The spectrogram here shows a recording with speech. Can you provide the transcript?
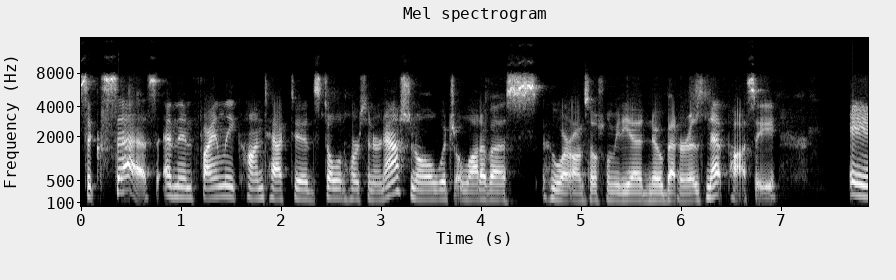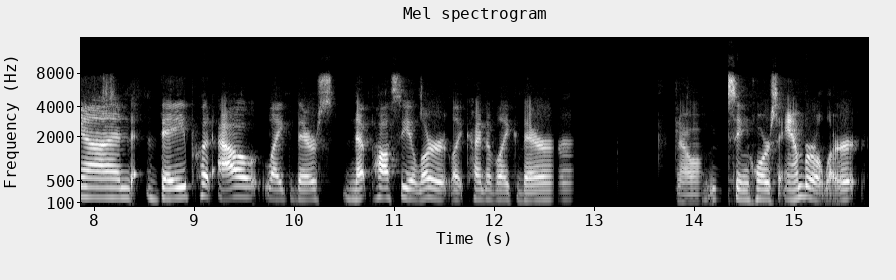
success. And then finally contacted Stolen Horse International, which a lot of us who are on social media know better as Net Posse. And they put out like their Net Posse alert, like kind of like their, know, missing horse amber alert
